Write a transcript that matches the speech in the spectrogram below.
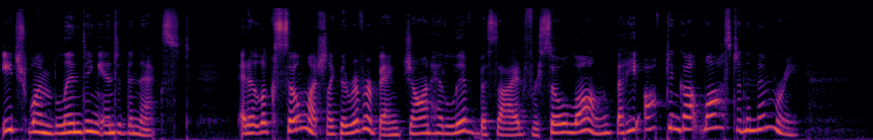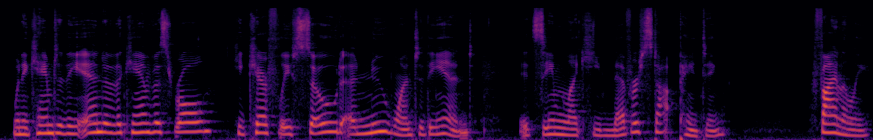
each one blending into the next and it looked so much like the river bank John had lived beside for so long that he often got lost in the memory. When he came to the end of the canvas roll, he carefully sewed a new one to the end. It seemed like he never stopped painting. Finally,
